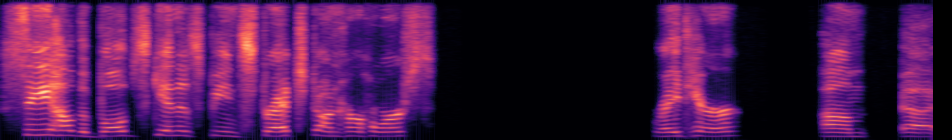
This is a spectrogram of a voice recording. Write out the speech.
See how the bulb skin is being stretched on her horse? Right here. Um, uh,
